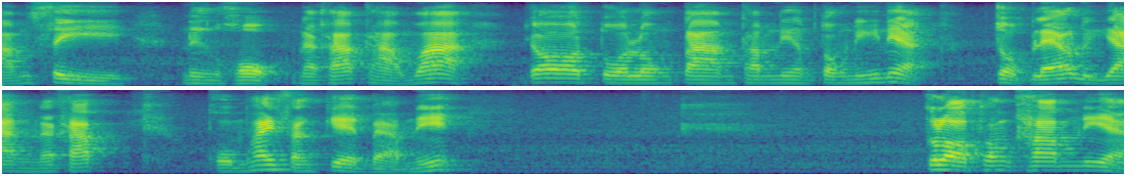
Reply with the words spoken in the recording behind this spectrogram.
3 4 1 6 นะครับ ถามว่าย่อตัวลงตามธรรมเนียมตรงนี้เนี่ยจบแล้วหรือยังนะครับ ผมให้สังเกตแบบนี้ กรอบทองคำเนี่ย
